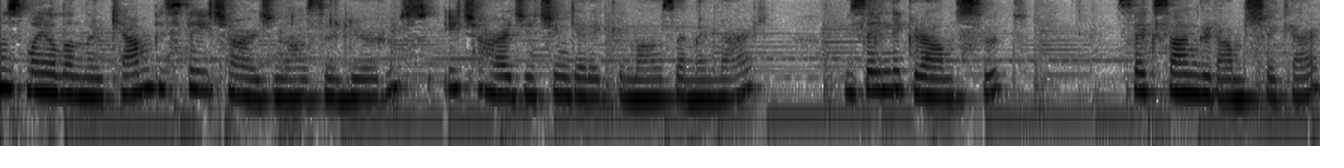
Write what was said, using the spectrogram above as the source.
Hamurumuz mayalanırken biz de iç harcını hazırlıyoruz. İç harcı için gerekli malzemeler 150 gram süt, 80 gram şeker,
